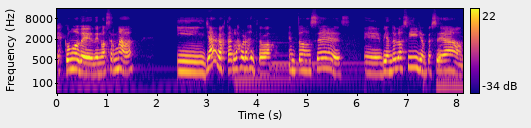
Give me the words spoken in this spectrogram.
Es como de, de no hacer nada y ya gastar las horas del trabajo. Entonces, eh, viéndolo así, yo empecé a,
